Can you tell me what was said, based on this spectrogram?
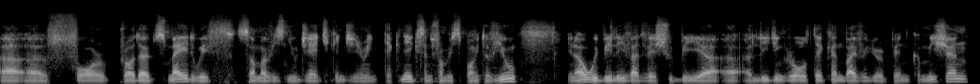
uh, uh, for products made with some of these new genetic engineering techniques. And from this point of view, you know, we believe that there should be a, a leading role taken by the European Commission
